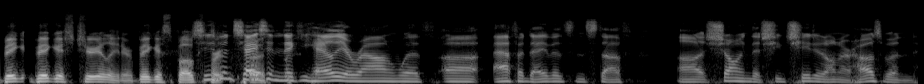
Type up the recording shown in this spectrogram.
big biggest cheerleader, biggest spokesperson. She's been chasing Nikki Haley around with uh, affidavits and stuff, uh, showing that she cheated on her husband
